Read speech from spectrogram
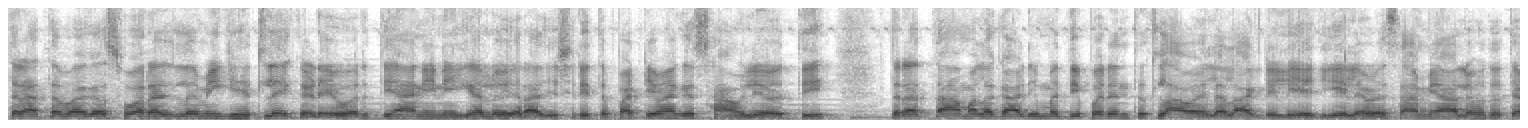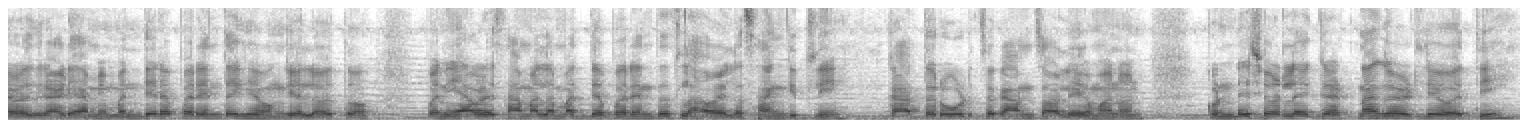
तर आता बघा स्वराजला मी घेतलंय कडेवरती आणि निघालोय. राजेश्री तर पाठीमागे सावली होती. तर आता आम्हाला गाडी मध्यपर्यंतच लावायला लागलेली आहे. गेल्या वेळेस आम्ही आलो होतो त्यावेळेस गाडी आम्ही मंदिरापर्यंत घेऊन गेलो होतो. पण यावेळेस आम्हाला मध्यपर्यंतच लावायला सांगितली. कातर रोडचं काम चालू आहे म्हणून. कुंडेश्वरला एक घटना घडली होती.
